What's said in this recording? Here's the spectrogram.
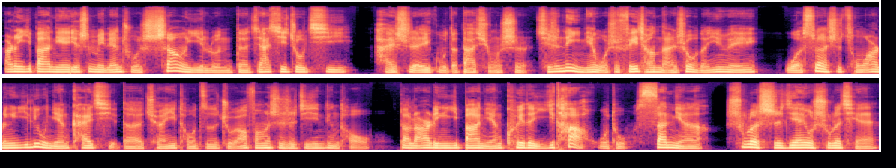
二零一八年也是美联储上一轮的加息周期，还是 A 股的大熊市。其实那一年我是非常难受的，因为我算是从二零一六年开启的权益投资，主要方式是基金定投，到了二零一八年亏得一塌糊涂，三年啊，输了时间又输了钱。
